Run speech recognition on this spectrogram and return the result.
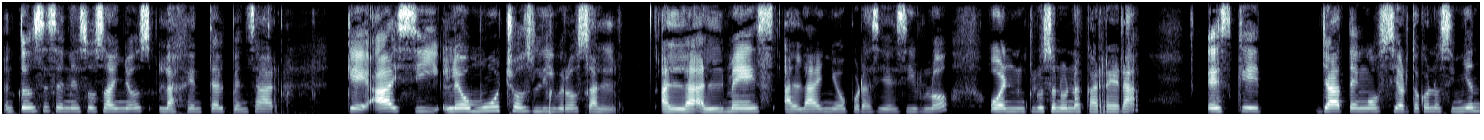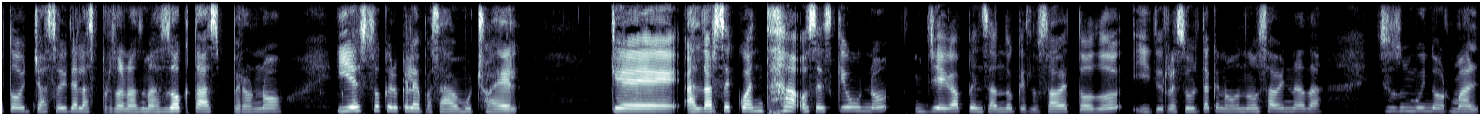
Entonces en esos años la gente al pensar que, ay, sí, leo muchos libros al, al, al mes, al año, por así decirlo, o incluso en una carrera, es que ya tengo cierto conocimiento, ya soy de las personas más doctas, pero no. Y esto creo que le pasaba mucho a él, que al darse cuenta, o sea, es que uno llega pensando que lo sabe todo y resulta que no, no sabe nada. Eso es muy normal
